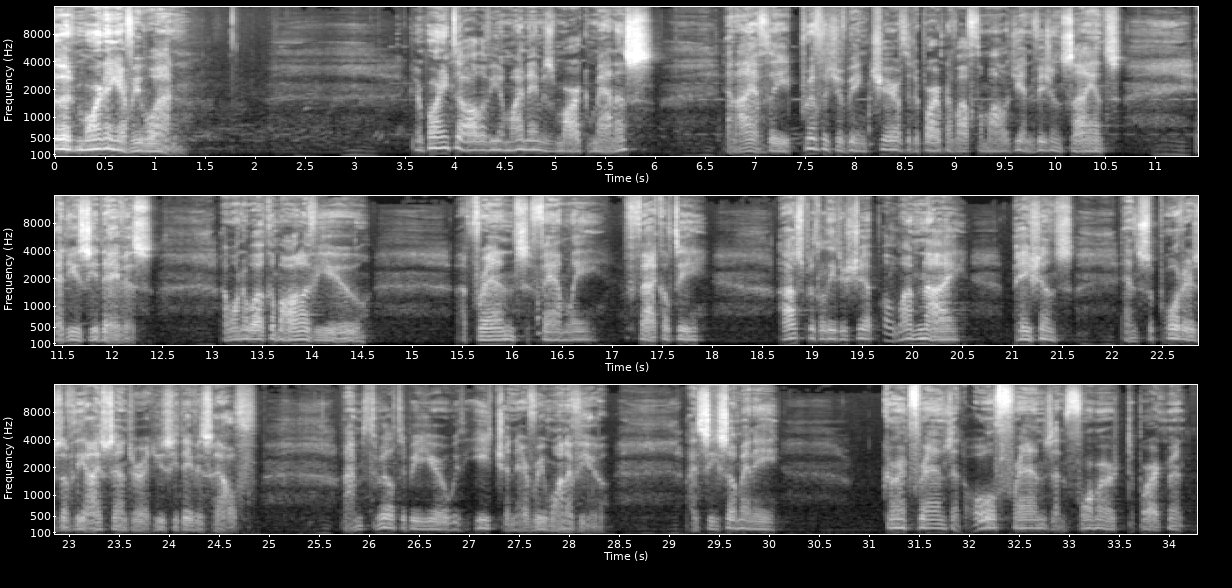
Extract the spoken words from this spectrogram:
Good morning, everyone. Good morning to all of you. My name is Mark Mannis, and I have the privilege of being chair of the Department of Ophthalmology and Vision Science at UC Davis. I want to welcome all of you, uh, friends, family, faculty, hospital leadership, alumni, patients, and supporters of the Eye Center at UC Davis Health. I'm thrilled to be here with each and every one of you. I see so many current friends and old friends and former department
